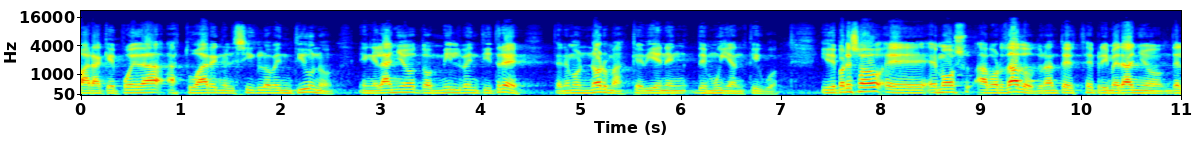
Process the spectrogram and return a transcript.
para que pueda actuar en el siglo XXI, en el año 2023. Tenemos normas que vienen de muy antiguo. Y por eso eh, hemos abordado durante este primer año de,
